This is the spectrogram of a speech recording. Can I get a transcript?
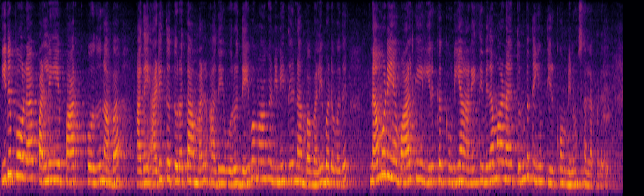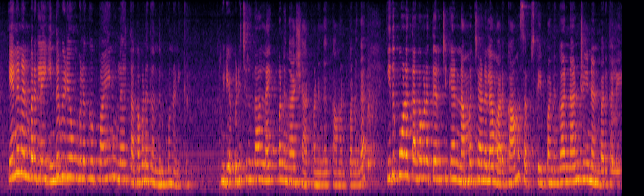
இது போல பள்ளியை பார்க்கும்போது நம்ம அதை அடித்து துரத்தாமல் அதை ஒரு தெய்வமாக நினைத்து நம்ம வழிபடுவது நம்முடைய வாழ்க்கையில் இருக்கக்கூடிய அனைத்து விதமான துன்பத்தையும் தீர்க்கும் அப்படின்னு சொல்லப்படுது. என்ன நண்பர்களே இந்த வீடியோ உங்களுக்கு பயனுள்ள தகவலை தந்திருக்கும்னு நினைக்கிறேன். வீடியோ பிடிச்சிருந்தால் லைக் பண்ணுங்கள் ஷேர் பண்ணுங்கள் கமெண்ட் பண்ணுங்கள் இது போல தகவலை தெரிஞ்சுக்க நம்ம சேனலை மறக்காமல் சப்ஸ்கிரைப் பண்ணுங்கள் நன்றி நண்பர்களே.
